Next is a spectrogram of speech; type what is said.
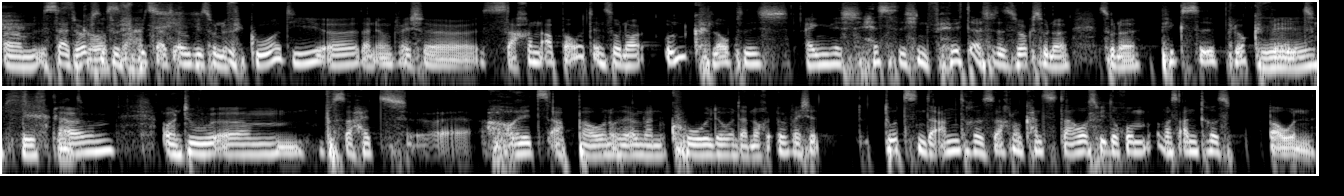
Ähm, ist halt wirklich so, du spielst halt irgendwie so eine Figur, die äh, dann irgendwelche Sachen abbaut in so einer unglaublich eigentlich hässlichen Welt. Also das ist wirklich so eine so eine Pixel-Block-Welt. Mhm, ähm, und du ähm, musst da halt äh, Holz abbauen oder irgendwann Kohle und dann noch irgendwelche Dutzende andere Sachen und kannst daraus wiederum was anderes bauen.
